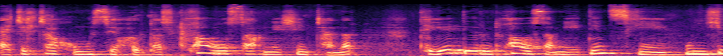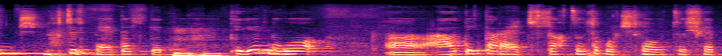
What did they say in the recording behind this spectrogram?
ажиллаж байгаа хүмүүсийн хувьд бол тухайн улс орны шин чанар Тэгээд дээр нь тухайн улс орны эдийн засгийн үнэлэмж нөхцөл байдал гэдэг. Тэгээд нөгөө аудитор ажиллах зөвлөг үйлчлэгээ үзүүлэхэд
